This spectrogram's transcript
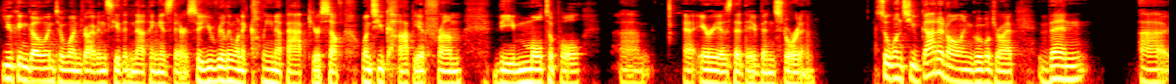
you can go into OneDrive and see that nothing is there. So you really want to clean up after yourself once you copy it from the multiple um, uh, areas that they've been stored in. So once you've got it all in Google Drive, then uh,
